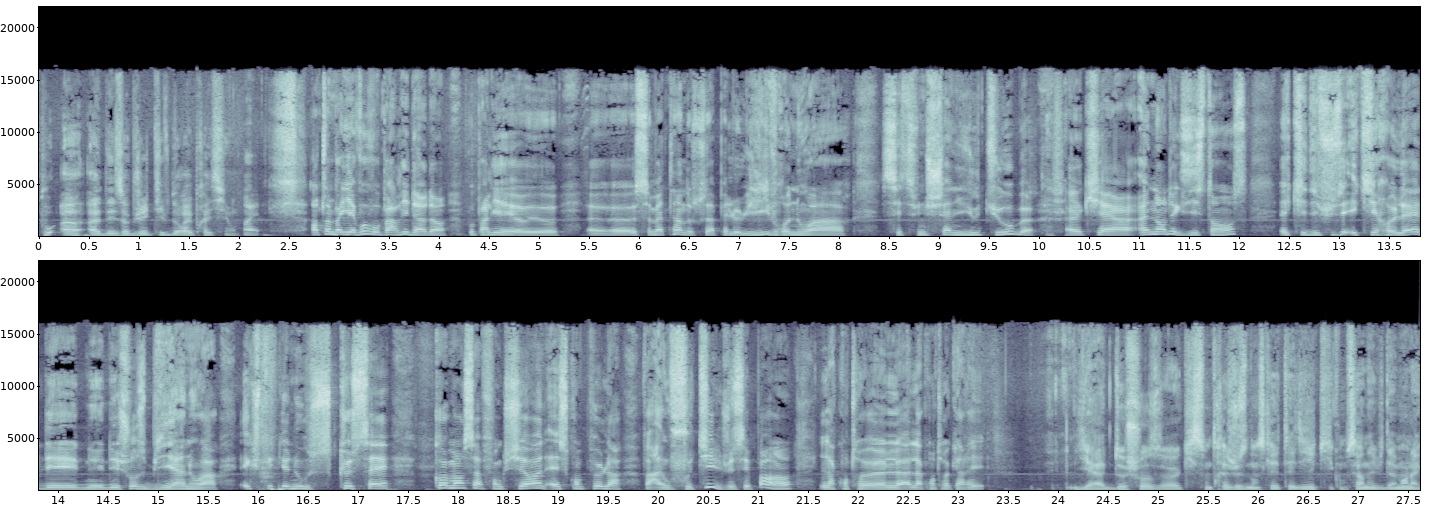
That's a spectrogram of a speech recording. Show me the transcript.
pour, à, à des objectifs de répression. Ouais. Antoine Bayavo, vous parliez, vous parliez euh, euh, ce matin de ce qu'on appelle le Livre Noir. C'est une chaîne YouTube euh, qui a un an d'existence et qui est diffusée et qui relaie des, des, des choses bien noires. Expliquez-nous ce que c'est. Comment ça fonctionne Est-ce qu'on peut la, enfin, ou faut-il, je sais pas, hein, la contre, la, la contrecarrer? Il y a deux choses euh, qui sont très justes dans ce qui a été dit, qui concernent évidemment la,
